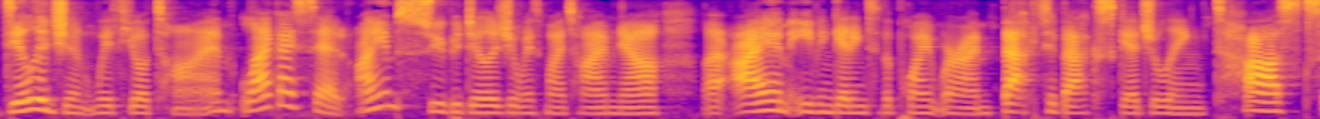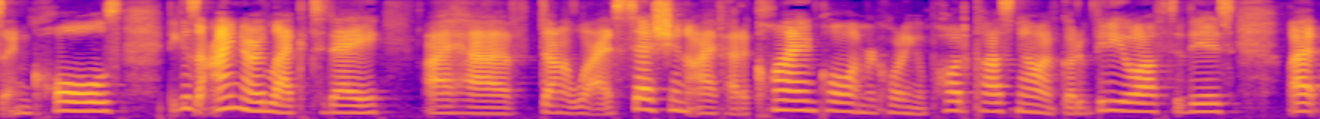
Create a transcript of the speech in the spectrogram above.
diligent with your time. Like I said, I am super diligent with my time now. Like I am even getting to the point where I'm back to back scheduling tasks and calls because I know like today I have done a live session, I've had a client call, I'm recording a podcast now, I've got a video after this. Like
